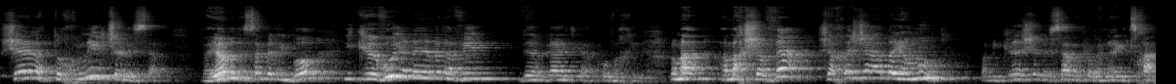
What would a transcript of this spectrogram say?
של התוכנית של עשו. ויאמר עשו בליבו, יקרבו ימי אבל אביו והרגה את יעקב אחי. כלומר, המחשבה שאחרי שאבא ימות, במקרה של עשו הכוונה יצחק,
